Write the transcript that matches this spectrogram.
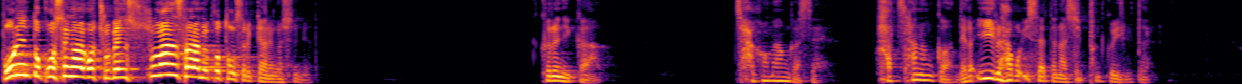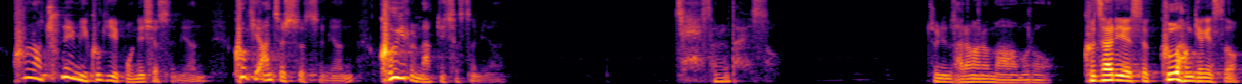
본인도 고생하고 주변 수많은 사람을 고통스럽게 하는 것입니다. 그러니까 자그마한 것에 하찮은 것, 내가 이 일을 하고 있어야 되나 싶은 그 일들. 그러나 주님이 거기에 보내셨으면, 거기에 앉으셨으면, 그 일을 맡기셨으면, 최선을 다해서 주님 사랑하는 마음으로 그 자리에서 그 환경에서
